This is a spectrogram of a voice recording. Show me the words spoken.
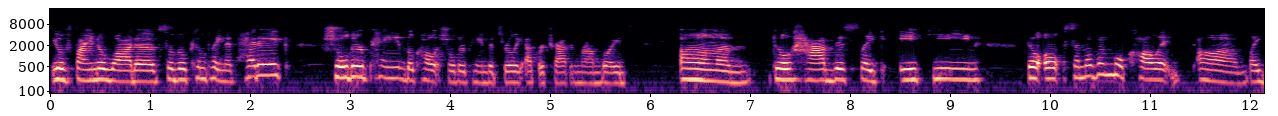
you'll find a lot of so they'll complain of headache shoulder pain. They'll call it shoulder pain but it's really upper trap and rhomboids. Um, they'll have this like aching. They'll al- some of them will call it um, like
